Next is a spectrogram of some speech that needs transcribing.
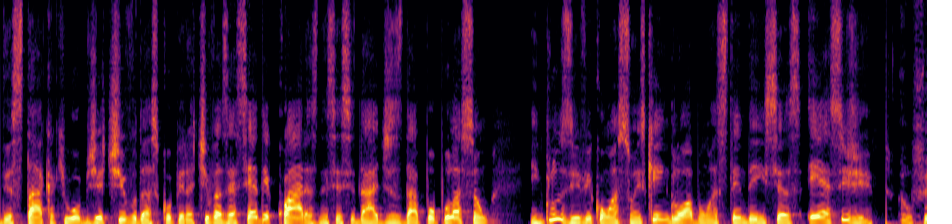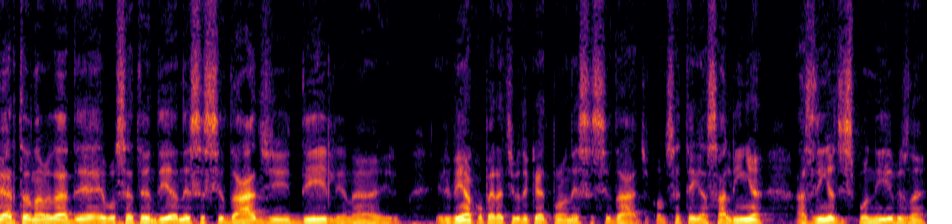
destaca que o objetivo das cooperativas é se adequar às necessidades da população, inclusive com ações que englobam as tendências ESG. A oferta, na verdade, é você atender a necessidade dele, né? Ele, ele vem à cooperativa de crédito por uma necessidade. Quando você tem essa linha, as linhas disponíveis, né?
